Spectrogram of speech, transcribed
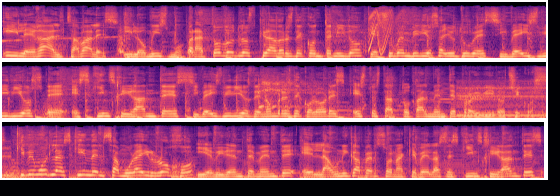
ilegal, chavales. Y lo mismo, para todos los creadores de contenido que suben vídeos a YouTube, si veis vídeos de skins gigantes, si veis vídeos de nombres de colores, esto está totalmente prohibido, chicos. Aquí vemos la skin del samurái rojo y evidentemente eh, la única persona que ve las skins gigantes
